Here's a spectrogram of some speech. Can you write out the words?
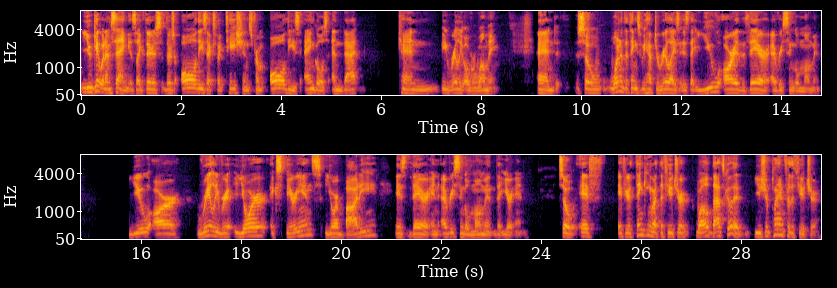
you get what i'm saying. It's like there's there's all these expectations from all these angles and that can be really overwhelming. And so one of the things we have to realize is that you are there every single moment. You are really, re- your experience, your body is there in every single moment that you're in. So if if you're thinking about the future, well, that's good. You should plan for the future,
